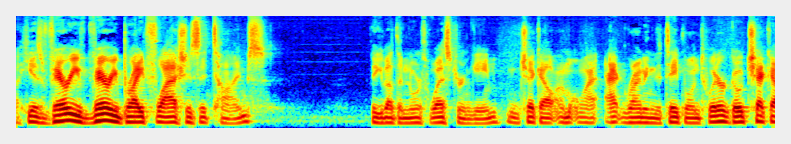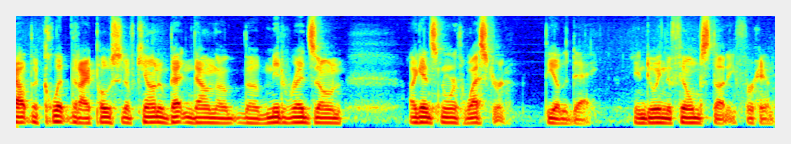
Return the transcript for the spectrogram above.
Uh, he has very, very bright flashes at times. Think about the Northwestern game. You can check out, I'm at grinding the tape on Twitter. Go check out the clip that I posted of Keeanu betting down the, the mid red zone against Northwestern the other day in doing the film study for him.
